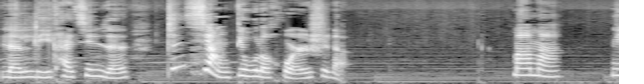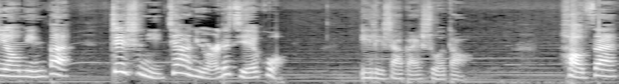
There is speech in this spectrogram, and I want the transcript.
人离开亲人，真像丢了魂儿似的。妈妈，你要明白，这是你嫁女儿的结果。”伊丽莎白说道。“好在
